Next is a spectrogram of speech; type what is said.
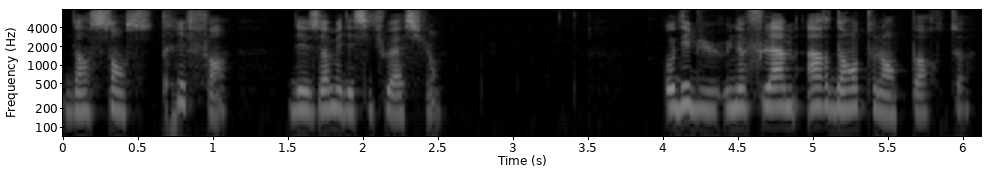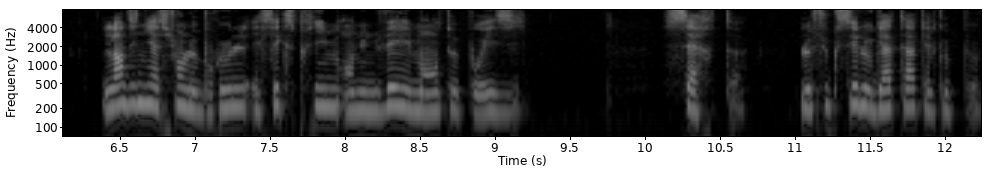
d'un sens très fin des hommes et des situations. Au début, une flamme ardente l'emporte, l'indignation le brûle et s'exprime en une véhémente poésie. Certes, le succès le gâta quelque peu.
